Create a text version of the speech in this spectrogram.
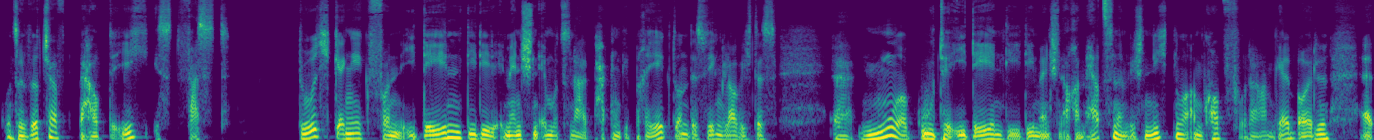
unsere Wirtschaft, behaupte ich, ist fast durchgängig von Ideen, die die Menschen emotional packen, geprägt. Und deswegen glaube ich, dass äh, nur gute Ideen, die die Menschen auch am Herzen erwischen, nicht nur am Kopf oder am Geldbeutel, äh,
